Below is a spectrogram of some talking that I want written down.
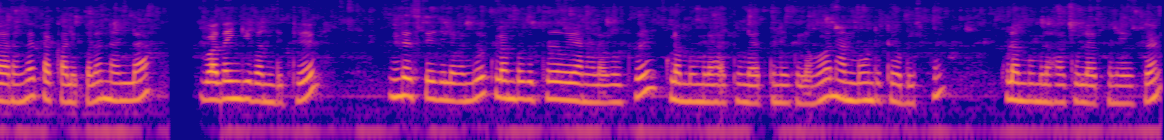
பாருங்கள் தக்காளி பழம் நல்லா வதங்கி வந்துட்டு இந்த ஸ்டேஜில் வந்து குழம்புக்கு தேவையான அளவுக்கு குழம்பு மிளகாத்தூள் ஆட் பண்ணிக்கொள்ளுங்க. நான் மூன்று டேபிள் ஸ்பூன் குழம்பு மிளகாத்தூள் ஆட் பண்ணியிருக்கேன்.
